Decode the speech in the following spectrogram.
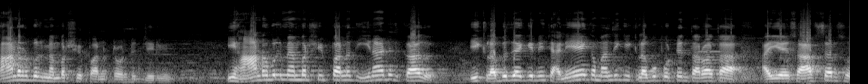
హానరబుల్ మెంబర్షిప్ అన్నటువంటిది జరిగింది. ఈ హానరబుల్ మెంబర్షిప్ అన్నది ఈనాటిది కాదు. ఈ క్లబ్ దగ్గర నుంచి అనేక మందికి ఈ క్లబ్ పుట్టిన తర్వాత ఐఏఎస్ ఆఫీసర్స్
